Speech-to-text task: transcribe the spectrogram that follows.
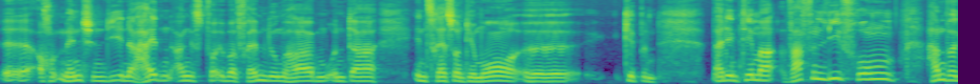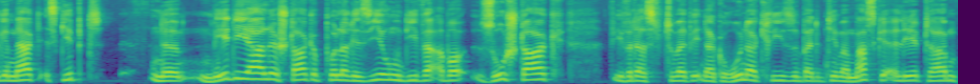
äh, auch Menschen, die in der Heidenangst vor Überfremdung haben und da ins Ressentiment äh, kippen. Bei dem Thema Waffenlieferungen haben wir gemerkt, es gibt eine mediale starke Polarisierung, die wir aber so stark wie wir das zum Beispiel in der Corona-Krise bei dem Thema Maske erlebt haben,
